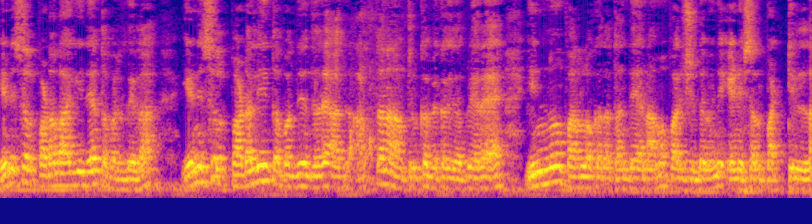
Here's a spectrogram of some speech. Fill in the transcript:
ಎಣಿಸಲ್ಪಡಲಾಗಿದೆ ಅಂತ ಬರೆದಿಲ್ಲ. ಎಣಿಸಲ್ಪಡಲಿ ಅಂತ ಬರ್ದಿದೆ ಅಂತಂದ್ರೆ ಅದ್ರ ಅರ್ಥನ ನಾವು ತಿಳ್ಕೋಬೇಕಾಗಿದೆ ಪ್ರಿಯರೇ. ಇನ್ನೂ ಪರಲೋಕದ ತಂದೆಯ ನಾಮ ಪರಿಶುದ್ಧವೆಂದು ಎಣಿಸಲ್ಪಟ್ಟಿಲ್ಲ.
